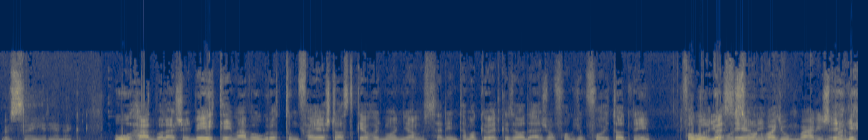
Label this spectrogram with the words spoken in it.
összeérjenek. Hú, hát Balázs, egy végtémába ugrottunk fejest, azt kell, hogy mondjam, szerintem a következő adásra fogjuk folytatni. Fogunk Nagyon beszélni. vagyunk már is, már,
